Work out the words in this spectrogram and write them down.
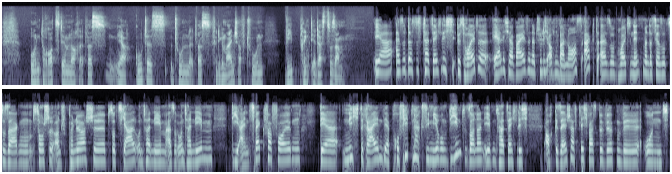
und trotzdem noch etwas ja, Gutes tun, etwas für die Gemeinschaft tun? Wie bringt ihr das zusammen? Ja, also das ist tatsächlich bis heute ehrlicherweise natürlich auch ein Balanceakt. Also heute nennt man das ja sozusagen Social Entrepreneurship, Sozialunternehmen, also Unternehmen, die einen Zweck verfolgen der nicht rein der Profitmaximierung dient, sondern eben tatsächlich auch gesellschaftlich was bewirken will. Und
